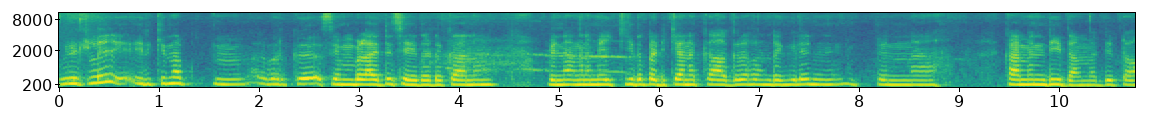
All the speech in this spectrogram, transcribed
വീട്ടിൽ ഇരിക്കുന്ന ഇവർക്ക് സിമ്പിളായിട്ട് ചെയ്തെടുക്കാനും പിന്നെ അങ്ങനെ മേക്ക് ചെയ്ത് പഠിക്കാനൊക്കെ ആഗ്രഹം ഉണ്ടെങ്കിൽ പിന്നെ കമന്റ് ചെയ്താൽ മതി കേട്ടോ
